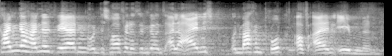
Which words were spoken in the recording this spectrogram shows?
kann gehandelt werden, und ich hoffe, da sind wir uns alle einig und machen Druck auf allen Ebenen.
